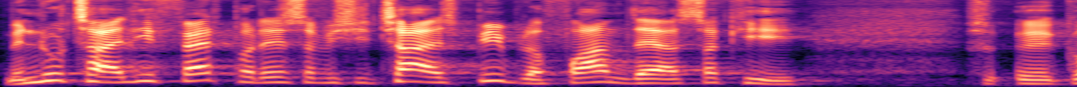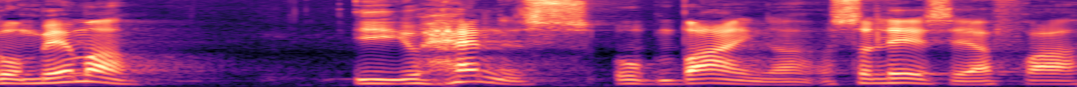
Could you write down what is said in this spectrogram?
Men nu tager jeg lige fat på det, så hvis I tager jeres bibler frem der, så kan I øh, gå med mig i Johannes åbenbaringer, og så læser jeg fra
